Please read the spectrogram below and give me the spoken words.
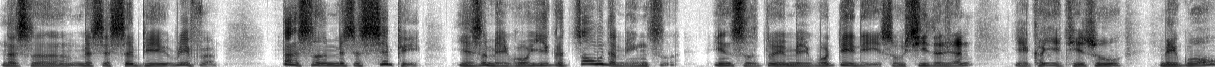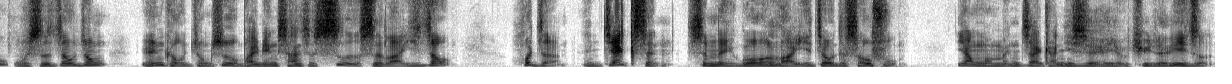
那是 Mississippi River。但是，Mississippi 也是美国一个州的名字，因此，对美国地理熟悉的人也可以提出美国五十州中。人口总数排名三十四是哪一州？或者 Jackson 是美国哪一州的首府？让我们再看一些有趣的例子。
